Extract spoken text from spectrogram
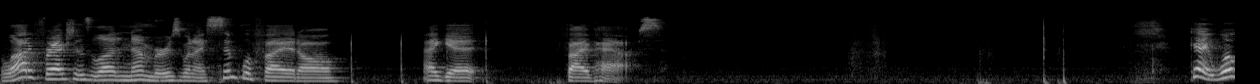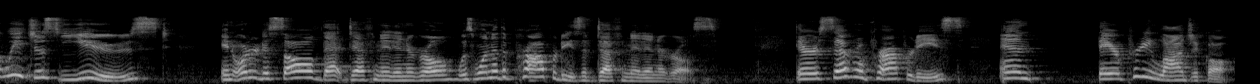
a lot of fractions, a lot of numbers. When I simplify it all, I get 5 halves. Okay, what we just used in order to solve that definite integral was one of the properties of definite integrals. There are several properties, and they are pretty logical.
